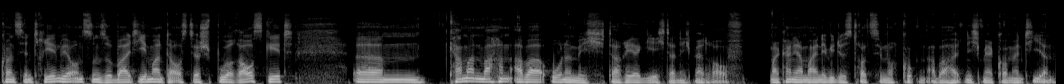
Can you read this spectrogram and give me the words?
konzentrieren wir uns. Und sobald jemand da aus der Spur rausgeht, ähm, kann man machen, aber ohne mich. Da reagiere ich dann nicht mehr drauf. Man kann ja meine Videos trotzdem noch gucken, aber halt nicht mehr kommentieren.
